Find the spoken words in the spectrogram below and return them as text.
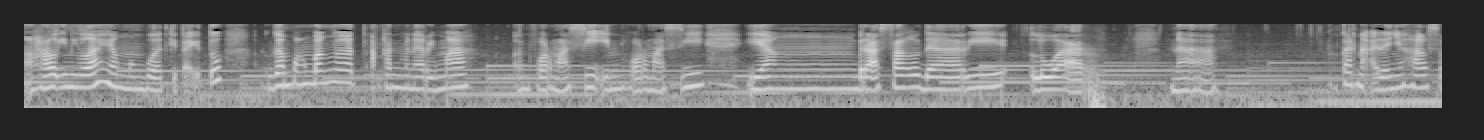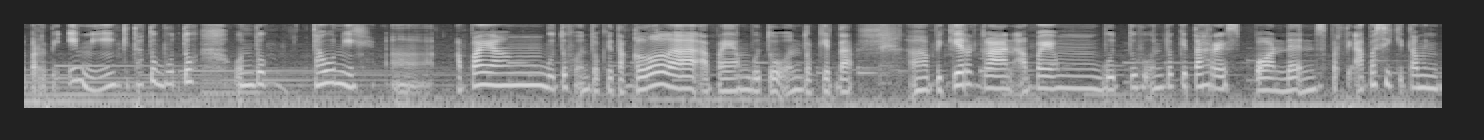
hal inilah yang membuat kita itu gampang banget akan menerima informasi-informasi yang berasal dari luar. Nah, karena adanya hal seperti ini, kita tuh butuh untuk tahu nih uh, apa yang butuh untuk kita kelola, apa yang butuh untuk kita uh, pikirkan, apa yang butuh untuk kita respon dan seperti apa sih kita men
